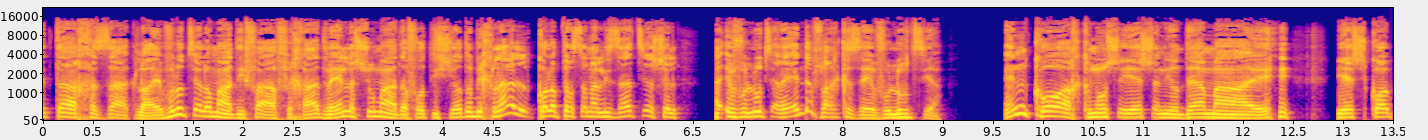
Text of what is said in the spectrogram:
את החזק. לא, האבולוציה לא מעדיפה אף אחד, ואין לה שום העדפות אישיות, ובכלל, כל הפרסונליזציה של האבולוציה, הרי אין דבר כזה אבולוציה. אין כוח כמו שיש, אני יודע מה, יש כוח,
